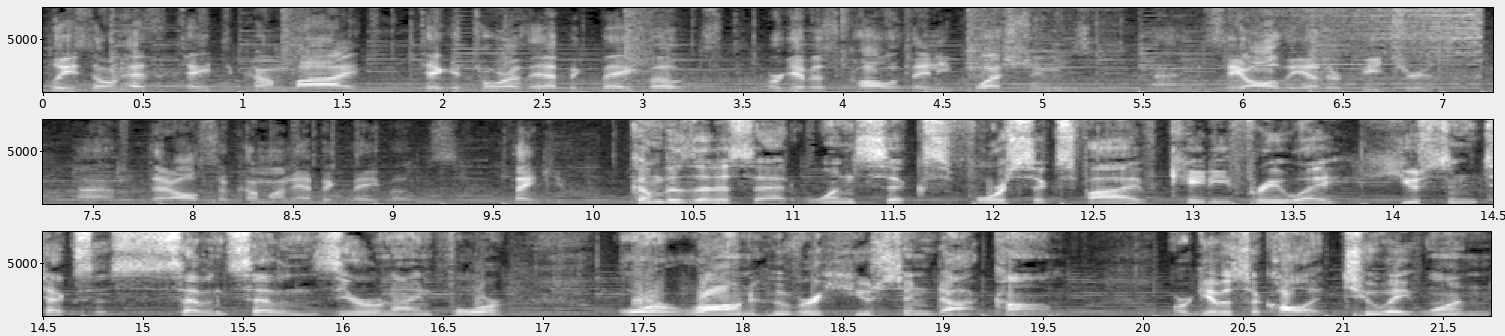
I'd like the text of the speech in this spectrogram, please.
Please don't hesitate to come by, take a tour of the Epic Bay boats, or give us a call with any questions and see all the other features um, that also come on Epic Bay boats. Thank you. Come visit us at 16465 Katy Freeway, Houston, Texas 77094 or ronhooverhouston.com or give us a call at 281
